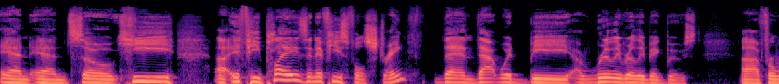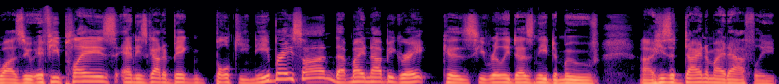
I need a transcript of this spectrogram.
and and so he uh, if he plays and if he's full strength then that would be a really really big boost uh, for Wazoo. If he plays and he's got a big bulky knee brace on, that might not be great because he really does need to move. Uh, he's a dynamite athlete.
